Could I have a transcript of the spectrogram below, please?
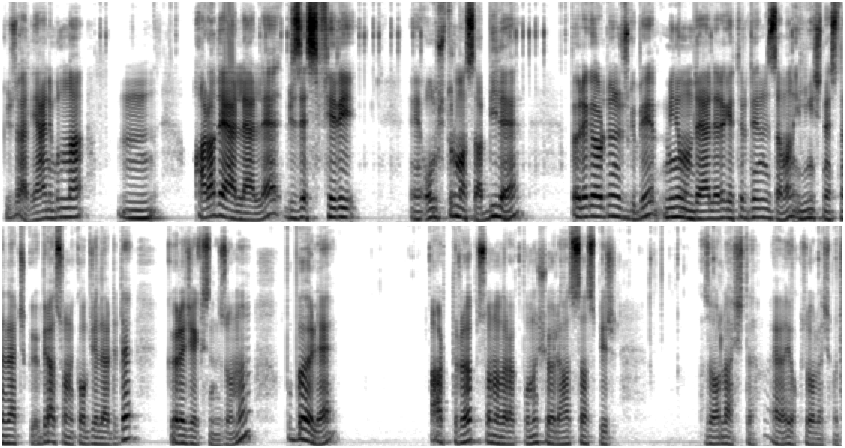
güzel. Yani bununla hmm, ara değerlerle bize sferi e, oluşturmasa bile böyle gördüğünüz gibi minimum değerlere getirdiğiniz zaman ilginç nesneler çıkıyor. Biraz sonraki objelerde de göreceksiniz onu. Bu böyle arttırıp son olarak bunu şöyle hassas bir zorlaştı. Evet yok zorlaşmadı.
